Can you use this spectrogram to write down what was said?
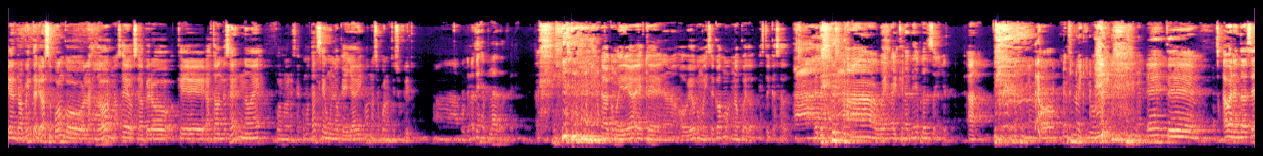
en ropa interior, supongo, las dos, no sé, o sea, pero que hasta donde sé, no es pornografía como tal, según lo que ella dijo, no sé, pues no estoy suscrito. Ah, porque no tienes plata. pero- No, como diría, este, no, no, obvio, como dice Cosmo, no puedo, estoy casado. Ah, ah, bueno, el que no tiene plata soy yo. Ah. No, me equivoqué. Este. Ah, bueno, entonces,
